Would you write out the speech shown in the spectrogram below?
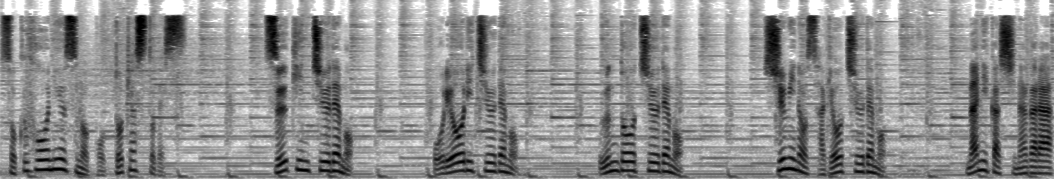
速報ニュースのポッドキャストです。通勤中でもお料理中でも運動中でも趣味の作業中でも何かしながら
